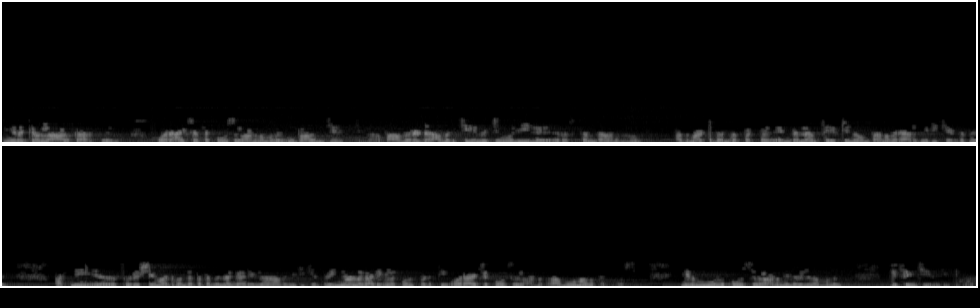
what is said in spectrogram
ഇങ്ങനെയൊക്കെയുള്ള ആൾക്കാർക്ക് ഒരാഴ്ചത്തെ കോഴ്സുകളാണ് നമ്മൾ വിഭാവനം ചെയ്തിരിക്കുന്നത്. അപ്പൊ അവരുടെ അവർ ചെയ്യുന്ന ജോലിയിൽ റിസ്ക് എന്താണെന്നും അതുമായിട്ട് ബന്ധപ്പെട്ട് എന്തെല്ലാം സേഫ്റ്റി നോംസാണ് അവർ അറിഞ്ഞിരിക്കേണ്ടത് അഗ്നി സുരക്ഷയുമായിട്ട് ബന്ധപ്പെട്ട എന്തെല്ലാം കാര്യങ്ങളാണ് അറിഞ്ഞിരിക്കേണ്ടത് ഇങ്ങനെയുള്ള കാര്യങ്ങളൊക്കെ ഉൾപ്പെടുത്തി ഒരാഴ്ച കോഴ്സുകളാണ് ആ മൂന്നാമത്തെ കോഴ്സ്. ഇങ്ങനെ മൂന്ന് കോഴ്സുകളാണ് നിലവിൽ നമ്മൾ ഡിസൈൻ ചെയ്തിരിക്കുന്നത്.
